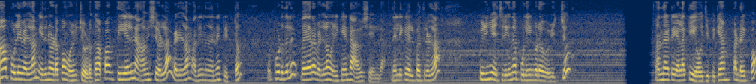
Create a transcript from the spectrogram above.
ആ പുളി വെള്ളം ഇതിനോടൊപ്പം ഒഴിച്ചു കൊടുക്കുക. അപ്പോൾ തീയലിന് ആവശ്യമുള്ള വെള്ളം അതിൽ നിന്ന് തന്നെ കിട്ടും. കൂടുതൽ വേറെ വെള്ളം ഒഴിക്കേണ്ട ആവശ്യമില്ല. നെല്ലിക്ക വലുപ്പത്തിലുള്ള പിഴിഞ്ഞു വെച്ചിരിക്കുന്ന പുളിയും കൂടെ ഒഴിച്ചു നന്നായിട്ട് ഇളക്കി യോജിപ്പിക്കാം. കണ്ടോ ഇപ്പോൾ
